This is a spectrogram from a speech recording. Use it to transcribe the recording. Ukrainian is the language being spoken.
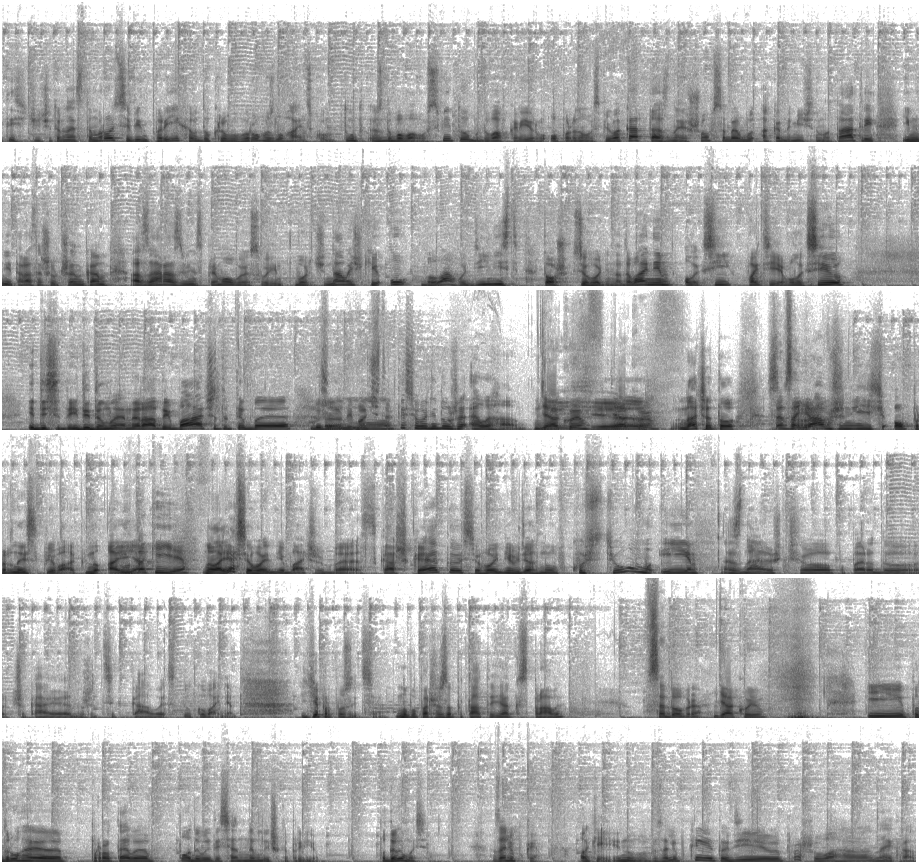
У 2014 році він переїхав до Кривого Рогу з Луганську. Тут здобував освіту, будував кар'єру оперного співака та знайшов себе в академічному театрі імені Тараса Шевченка. А зараз він спрямовує свої творчі навички у благодійність. Тож сьогодні на дивані Олексій Фатієв. Олексію. Іди сюди, іди до мене. Радий бачити тебе. Дуже радий Ну, бачити. Ти сьогодні дуже елегантний. Дякую, Е, дякую. Наче то Це справжній оперний співак. Ну, а Ну я... так і є. Ну, а я сьогодні бачиш без кашкету, сьогодні вдягнув костюм і знаю, що попереду чекає дуже цікаве спілкування. Є пропозиція. Ну, по-перше, запитати, як справи. Все добре, дякую. І по-друге, про тебе подивитися невеличке прев'ю. Подивимось? Залюбки. Окей, ну залюбки, тоді прошу увага на екран.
